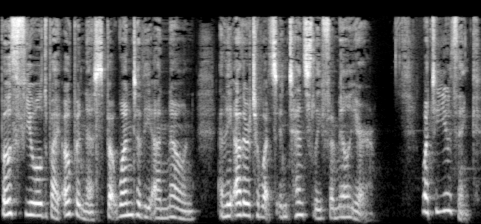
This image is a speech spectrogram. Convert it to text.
Both fueled by openness, but one to the unknown and the other to what's intensely familiar. What do you think?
